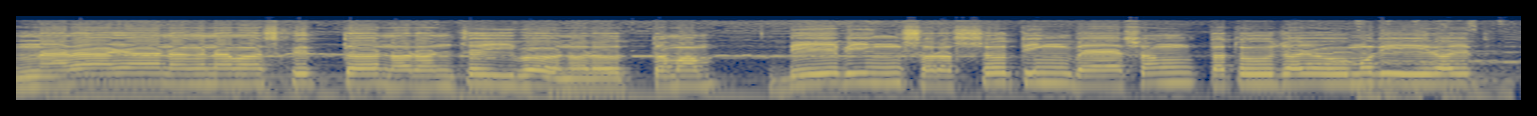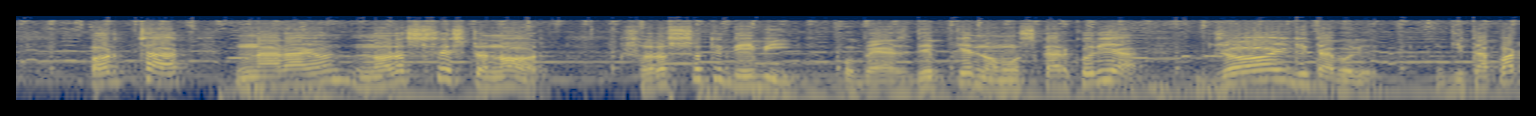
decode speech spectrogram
নারায়ণং নমস্কৃত্য নরং চৈব নরোত্তমম। দেবীং সরস্বতীং ব্যাসং তত জয় মুদিরয়েত। অর্থাৎ নারায়ণ নরশ্রেষ্ঠ নর। সরস্বতী দেবী ও ব্যাসদেবকে নমস্কার করিয়া জয় গীতা বলে গীতা পাঠ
